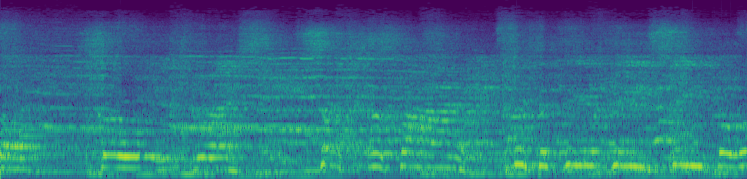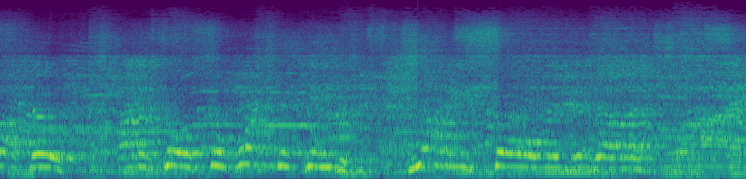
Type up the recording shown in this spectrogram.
So impressed. Such a fan. Mr. Steve Morocco. And of course, the Wonder King, Johnny Storm, ladies and gentlemen.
